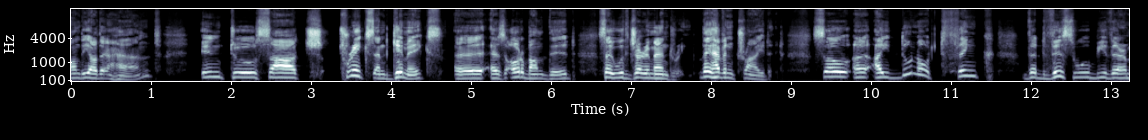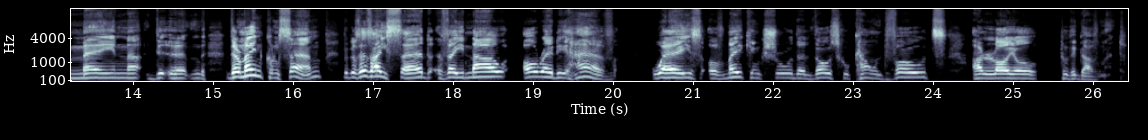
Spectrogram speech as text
on the other hand, into such tricks and gimmicks uh, as Orban did, say, with gerrymandering. They haven't tried it. So uh, I do not think that this will be their main, uh, their main concern, because as I said, they now already have ways of making sure that those who count votes are loyal to the government.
